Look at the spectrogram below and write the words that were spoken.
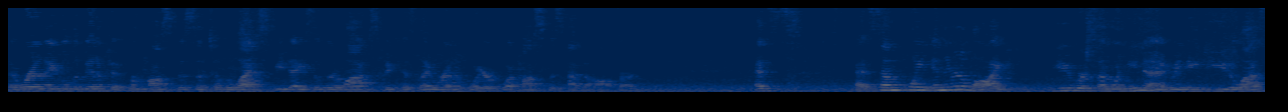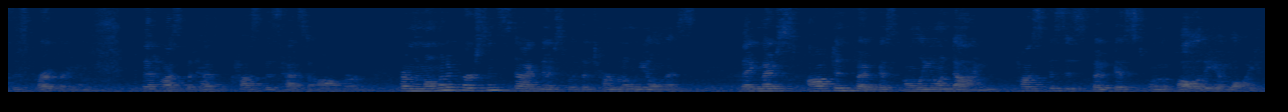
that were unable to benefit from hospice until the last few days of their lives because they were unaware of what hospice had to offer. At, at some point in your life, you or someone you know may need to utilize this program that hospice has, hospice has to offer. From the moment a person's diagnosed with a terminal illness, they most often focus only on dying. Hospice is focused on the quality of life.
